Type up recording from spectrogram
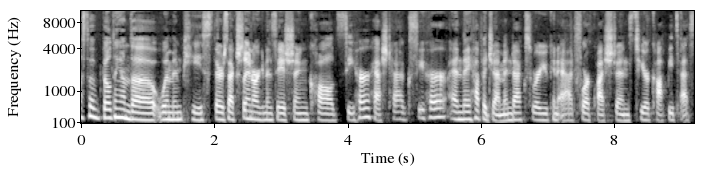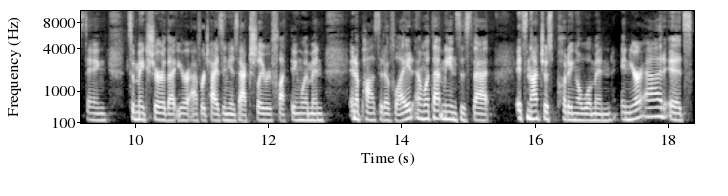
Also, building on the women piece, there's actually an organization called SeeHer, hashtag SeeHer, and they have a gem index where you can add four questions to your copy testing to make sure that your advertising is actually reflecting women in a positive light. And what that means is that it's not just putting a woman in your ad, it's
